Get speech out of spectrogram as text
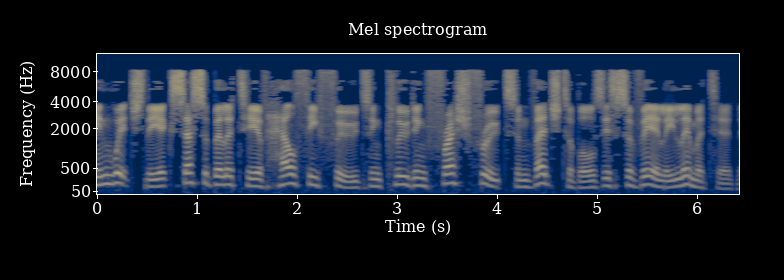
in which the accessibility of healthy foods including fresh fruits and vegetables is severely limited.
